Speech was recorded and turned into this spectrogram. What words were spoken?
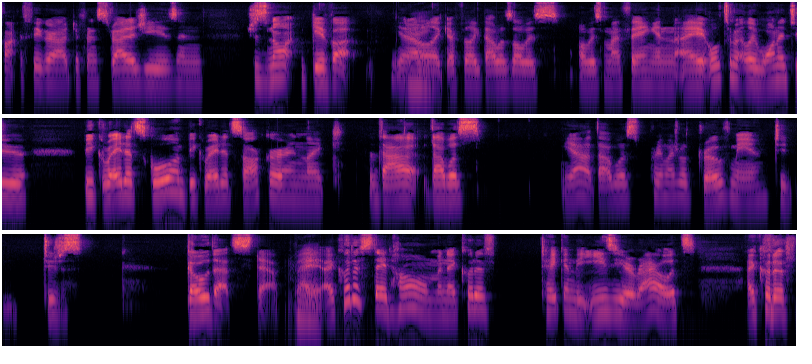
fi- figure out different strategies and just not give up you know right. like i feel like that was always always my thing and i ultimately wanted to be great at school and be great at soccer and like that that was yeah that was pretty much what drove me to to just go that step right i, I could have stayed home and i could have taken the easier routes i could have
